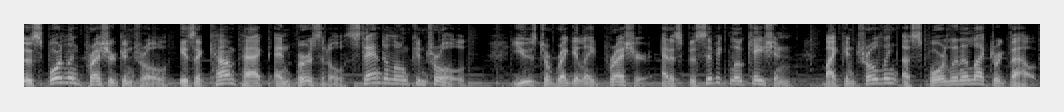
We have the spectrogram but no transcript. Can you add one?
The Sporlan Pressure Control is a compact and versatile standalone control used to regulate pressure at a specific location by controlling a Sporlan electric valve.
